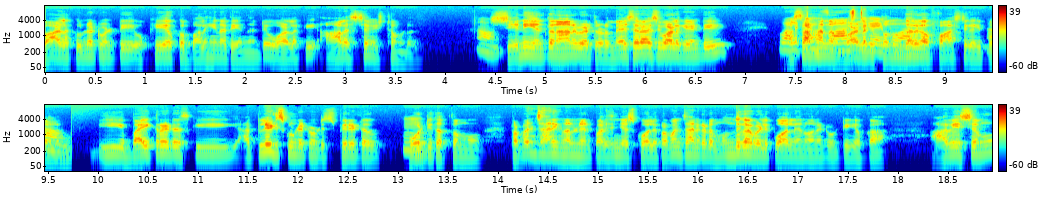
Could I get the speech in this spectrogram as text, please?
వాళ్ళకు ఉన్నటువంటి ఒకే ఒక బలహీనత ఏంటంటే వాళ్ళకి ఆలస్యం ఇష్టం ఉండదు. శని ఎంత నానబెడతాడు మేషరాశి వాళ్ళకి ఏంటి అసహనం వాళ్ళకి. తొందరగా ఫాస్ట్గా అయిపోవాలి. ఈ బైక్ రైడర్స్కి అథ్లీట్స్కి ఉండేటువంటి స్పిరిట్ పోటీతత్వము ప్రపంచానికి నన్ను నేను పరిచయం చేసుకోవాలి ప్రపంచానికంటే ముందుగా వెళ్ళిపోవాలి నేను అనేటువంటి యొక్క ఆవేశము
